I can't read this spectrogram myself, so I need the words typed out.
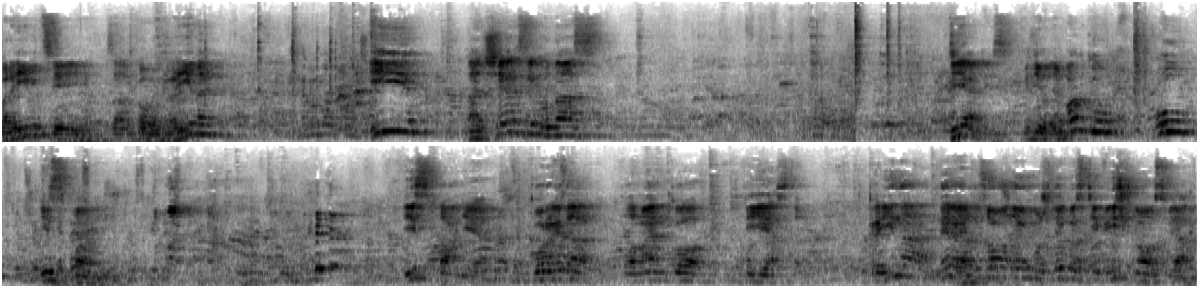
берегів цієї загадкової країни. І на черзі у нас діяльність відділення банку у Іспанії. Іспанія, Корида, Фламенко, Фієста. Країна нереалізованої можливості вічного свята.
